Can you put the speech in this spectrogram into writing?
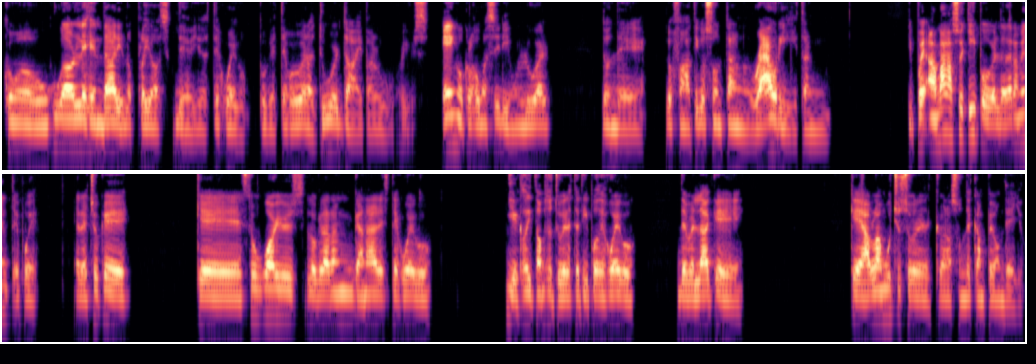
como un jugador legendario en los playoffs debido a este juego, porque este juego era do or die para los Warriors en Oklahoma City, un lugar donde los fanáticos son tan rowdy, tan y pues aman a su equipo verdaderamente, pues el hecho que que estos Warriors lograran ganar este juego y que Clay Thompson tuviera este tipo de juego, de verdad que que habla mucho sobre el corazón del campeón de ellos.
